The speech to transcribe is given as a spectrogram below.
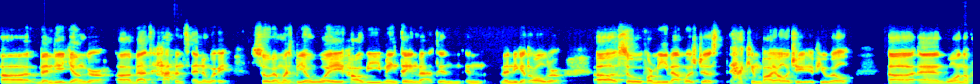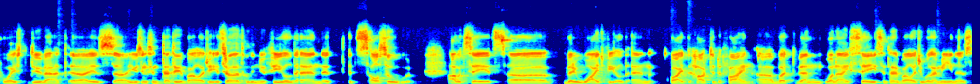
uh, when we're younger, uh, that happens anyway. So there must be a way how we maintain that in, in when we get older. Uh, so for me, that was just hacking biology, if you will. Uh, and one of ways to do that uh, is using synthetic biology. It's a relatively new field, and it, it's also, I would say, it's a very wide field and quite hard to define. Uh, but then when I say synthetic biology, what I mean is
